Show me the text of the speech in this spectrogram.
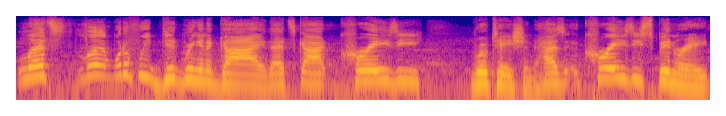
let's let, what if we did bring in a guy that's got crazy rotation, has a crazy spin rate,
